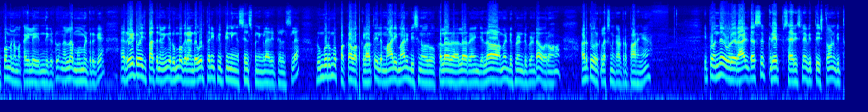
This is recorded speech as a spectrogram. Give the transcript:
இப்போவும் நம்ம கையில் இருந்துக்கிட்டும் நல்ல மூமெண்ட் இருக்குது ரேட் வைஸ் பார்த்துனவங்க ரொம்ப கிராண்டாக ஒரு த்ரீ ஃபிஃப்டி நீங்கள் சேல்ஸ் பண்ணிக்கலாம் ரீட்டெயில்ஸில் ரொம்ப ரொம்ப பக்காவாக கிளாத்து இல்லை மாறி மாறி டிசைன் வரும். கலர் எல்லாம் ரேஞ்ச் எல்லாமே டிஃப்ரெண்ட் டிஃப்ரெண்ட்டாக வரும். அடுத்து ஒரு கலெக்ஷன் காட்டுற பாருங்கள் இப்போ வந்து ஒரு ராயல் டஸ் கிரேப் சாரீஸில் வித் ஸ்டோன் வித்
